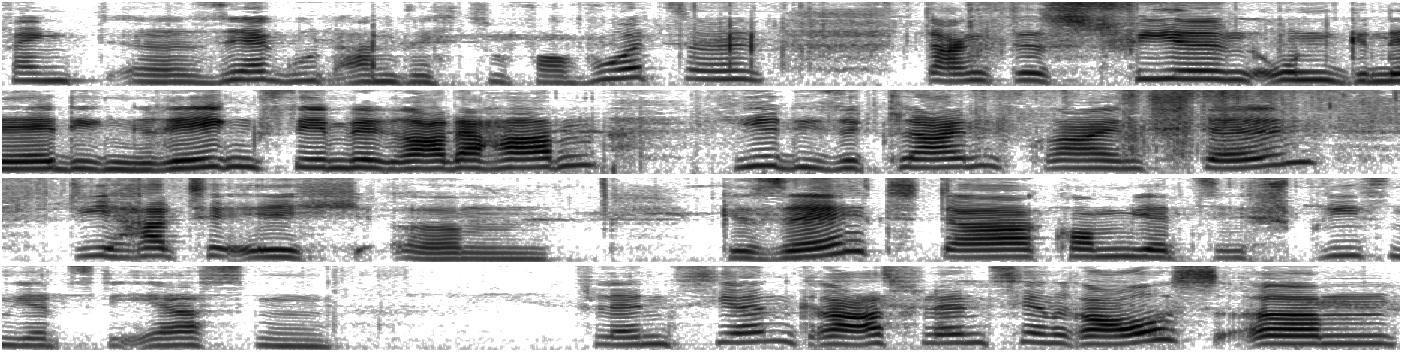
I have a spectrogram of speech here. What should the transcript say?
fängt äh, sehr gut an, sich zu verwurzeln. Dank des vielen ungnädigen Regens, den wir gerade haben. Hier diese kleinen freien Stellen, die hatte ich... Ähm, gesät. Da kommen jetzt, sprießen jetzt die ersten Pflänzchen, Graspflänzchen raus. Ähm,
